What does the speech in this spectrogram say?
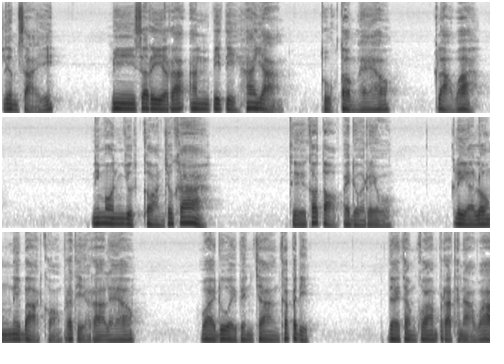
เลื่อมใส มีสรีระอันปิติห้าอย่างถูกต้องแล้ว กล่าวว่า นิมนต์หยุดก่อนเจ้าข้าถือเข้าตอกไปโดยเร็ว เกลี่ยลงในบาทของพระเถระแล้ว ไหว้ด้วยเป็นจางขประดิษฐ์ ได้ทำความปรารถนาว่า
